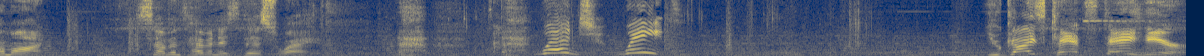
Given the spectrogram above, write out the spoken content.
Come on. Seventh Heaven is this way. Wedge, wait! You guys can't stay here!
